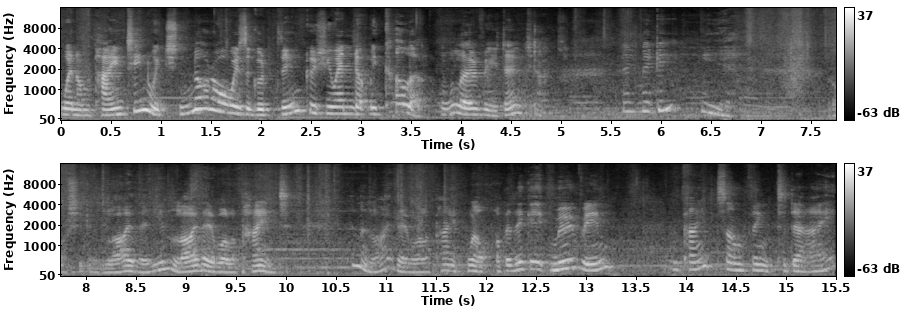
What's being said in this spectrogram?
when I'm painting, which is not always a good thing because you end up with colour all over you, don't you? Hey, Meggie? Yeah. Oh, she can lie there. You can lie there while I paint. I'm gonna lie there while I paint. Well, I better get moving and paint something today.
